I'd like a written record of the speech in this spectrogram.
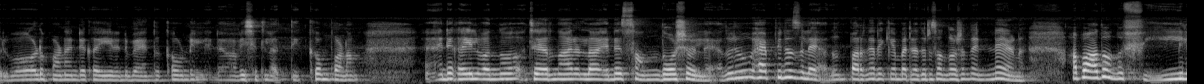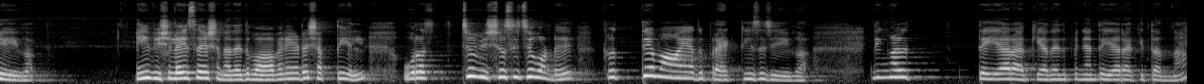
ഒരുപാട് പണം എന്റെ കയ്യിൽ എന്റെ ബാങ്ക് അക്കൗണ്ടിൽ എന്റെ ആവശ്യത്തിലധികം പണം. എന്റെ കയ്യിൽ വന്നു ചേർന്നാലുള്ള എന്റെ സന്തോഷമല്ലേ? അതൊരു ഹാപ്പിനെസ് അല്ലേ? അതൊന്നും പറഞ്ഞറിയിക്കാൻ പറ്റാത്തൊരു സന്തോഷം തന്നെയാണ്. അപ്പോൾ അതൊന്ന് ഫീൽ ചെയ്യുക. ഈ വിഷ്വലൈസേഷൻ അതായത് ഭാവനയുടെ ശക്തിയിൽ ഉറച്ചു വിശ്വസിച്ചുകൊണ്ട് കൃത്യമായി അത് പ്രാക്ടീസ് ചെയ്യുക. നിങ്ങൾ തയ്യാറാക്കി അതായത് ഇപ്പം ഞാൻ തയ്യാറാക്കി തന്ന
